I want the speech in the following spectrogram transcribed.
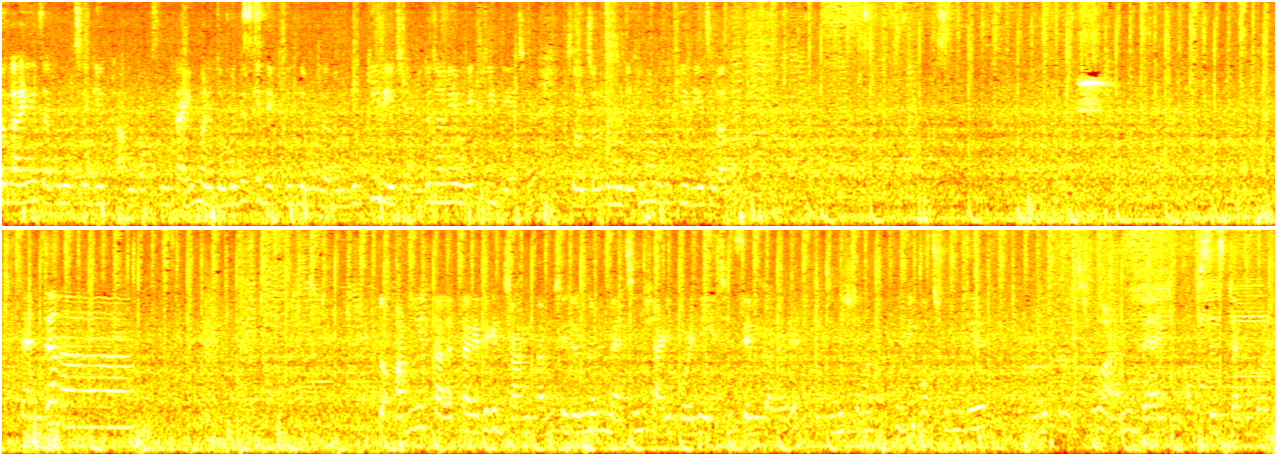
সো গাইজ এখন হচ্ছে গিফট আনবক্সিং টাইম মানে তোমাদেরকে দেখিয়ে যে আমার দাদা আমাকে কী দিয়েছে, আমি তো জানি আমাকে কী দিয়েছে। সো চলো তোমরা দেখি না আমাকে কী দিয়েছে দাদা! তো আমি এর কালারটা আগে থেকে জানতাম সেই জন্য আমি ম্যাচিং শাড়ি পরে নিয়েছি সেম কালারের তো জিনিসটা আমার খুবই পছন্দের দেখতে পাচ্ছ, আর আমি ব্যাগ অবসেস যাকে বলে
